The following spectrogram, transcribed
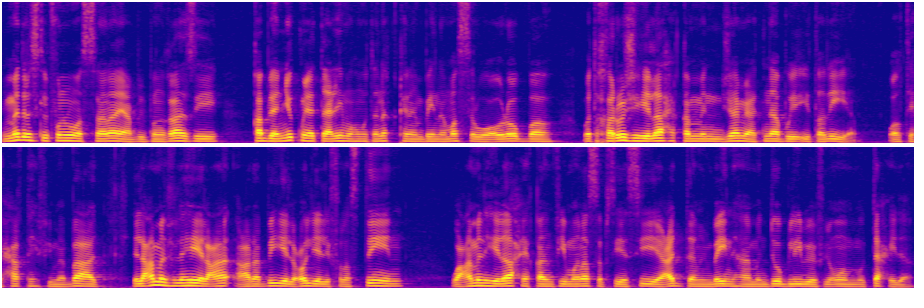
من مدرسة الفنون والصنايع بالبنغازي قبل أن يكمل تعليمه متنقلا بين مصر وأوروبا وتخرجه لاحقا من جامعة نابولي الإيطالية والتحاقه فيما بعد للعمل في الهيئة العربية العليا لفلسطين وعمله لاحقا في مناصب سياسية عدة من بينها مندوب ليبيا في الأمم المتحدة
